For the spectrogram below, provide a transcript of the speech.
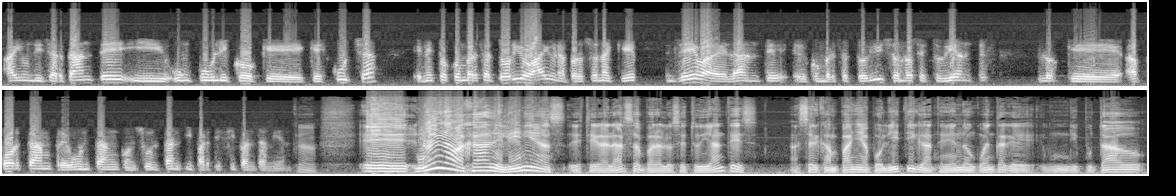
hay un disertante y un público que, que escucha. En estos conversatorios hay una persona que lleva adelante el conversatorio y son los estudiantes los que aportan, preguntan, consultan y participan también. Claro. Eh, ¿No hay una bajada de líneas, este Galarza, para los estudiantes? Hacer campaña política, teniendo en cuenta que un diputado,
